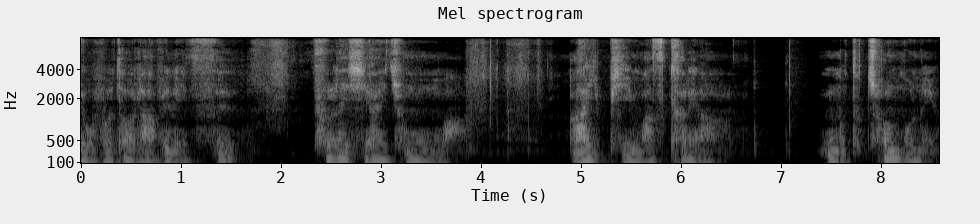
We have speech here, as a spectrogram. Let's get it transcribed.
레이디 오브 더 라비니스 플래시아의 총무마 IP 마스카레나 이것도 처음 보네요.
